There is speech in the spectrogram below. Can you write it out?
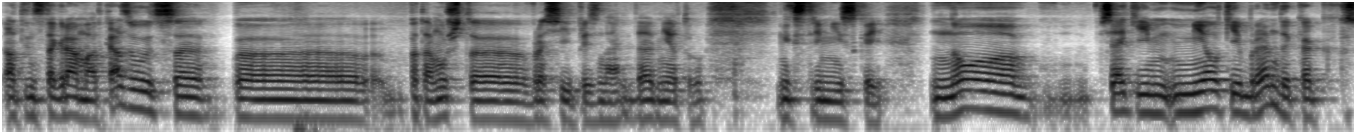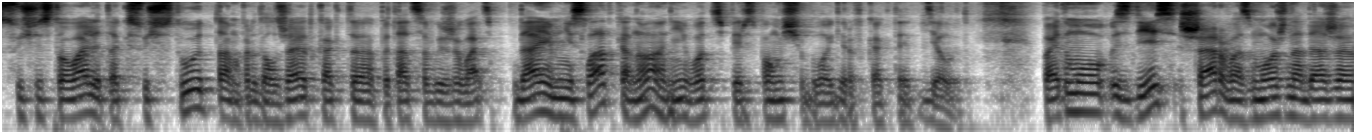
от Инстаграма отказываются, э, потому что в России признали, да, мету экстремистской. Но всякие мелкие бренды как существовали, так и существуют, там продолжают как-то пытаться выживать. Да, им не сладко, но они вот теперь с помощью блогеров как-то это делают. Поэтому здесь шар, возможно, даже,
